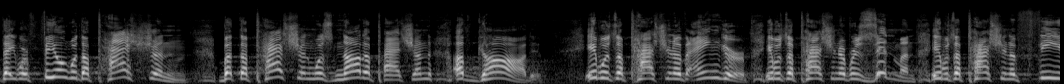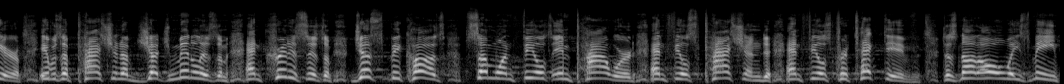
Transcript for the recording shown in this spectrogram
they were filled with a passion, but the passion was not a passion of God. It was a passion of anger. It was a passion of resentment. It was a passion of fear. It was a passion of judgmentalism and criticism. Just because someone feels empowered and feels passionate and feels protective does not always mean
